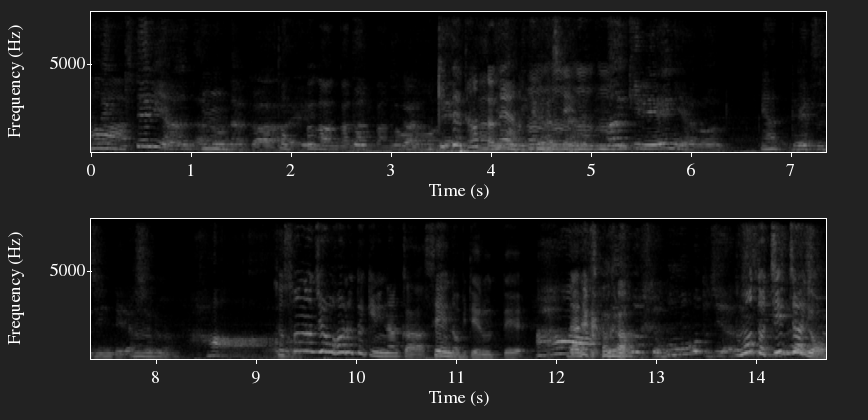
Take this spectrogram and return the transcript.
はい。で来てるやん。あの、うん。なんかトップガンがえーなんかの。トップガンの来てたったねあ綺麗にあのやって。別人でいらっしゃる、うん。はあその情報の時になんか背伸びてるって誰かあがもっとちっちゃい。よ。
